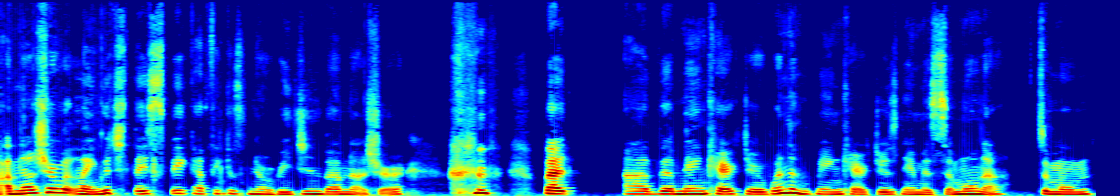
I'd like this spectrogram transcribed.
I'm not sure what language they speak. I think it's Norwegian, but I'm not sure. but uh, the main character, one of the main characters' name is Simona. Simone.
